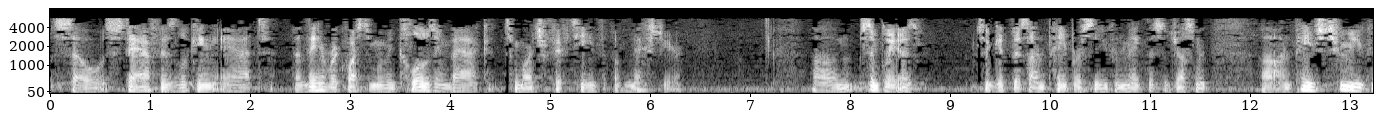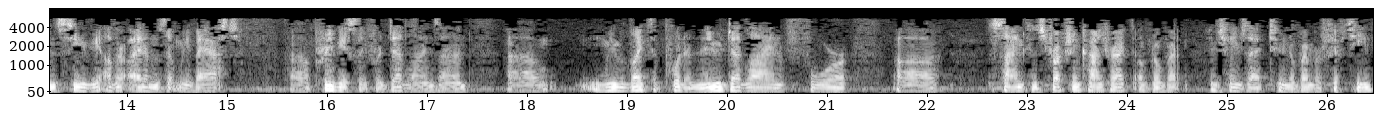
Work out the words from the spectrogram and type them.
So staff is looking at, uh, they have requested moving closing back to March 15th of next year. Um, simply as to get this on paper so you can make this adjustment. Uh, on page two, you can see the other items that we've asked uh, previously for deadlines on. Um, we would like to put a new deadline for uh, signed construction contract of November and change that to November 15th.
